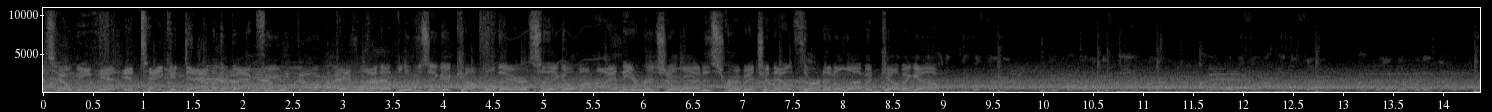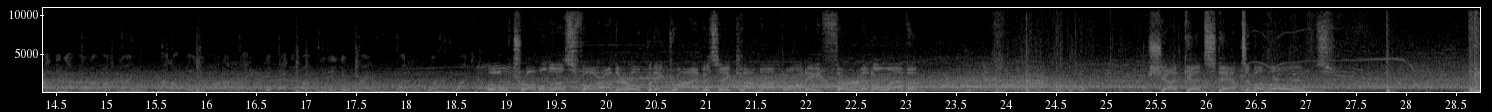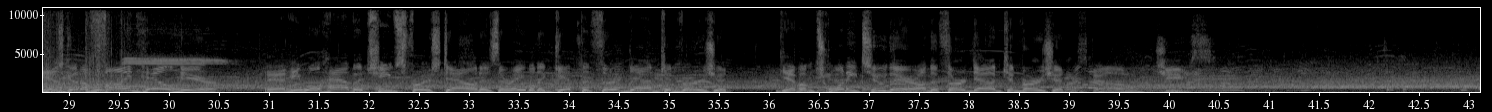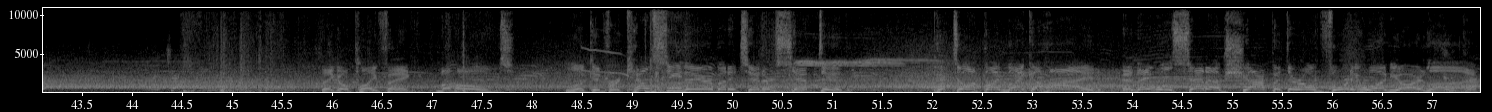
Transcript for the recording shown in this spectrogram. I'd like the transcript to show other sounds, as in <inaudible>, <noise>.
as he'll be hit and taken down in the backfield. They wind up losing a couple there, so they go behind the original line of scrimmage, and now third and 11 coming up. Little trouble thus far on their opening drive as they come up on a third and 11. Shotgun snap to Mahomes. He is going to find Hill here. And he will have a Chiefs first down as they're able to get the third down conversion. Give them 22 there on the third down conversion. First down, Chiefs. They go play fake. Mahomes looking for Kelce there, but it's intercepted. Picked off by Micah Hyde. And they will set up shop at their own 41-yard line.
